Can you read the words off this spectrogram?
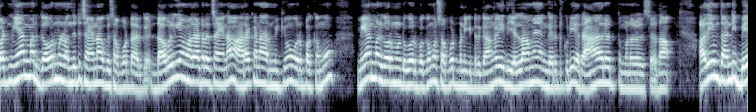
பட் மியான்மர் கவர்மெண்ட் வந்துட்டு சைனாவுக்கு சப்போர்ட்டாக இருக்குது டபுள் கேம் விளையாடுற சைனா அரக்கன் ஆர்மிக்கும் ஒரு பக்கமும் மியான்மர் கவர்மெண்ட்டுக்கு ஒரு பக்கமும் சப்போர்ட் பண்ணிக்கிட்டு இருக்காங்க. இது எல்லாமே அங்கே இருக்கக்கூடிய ரேர் எர்த் மினரல்ஸ் தான். அதையும் தாண்டி பே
